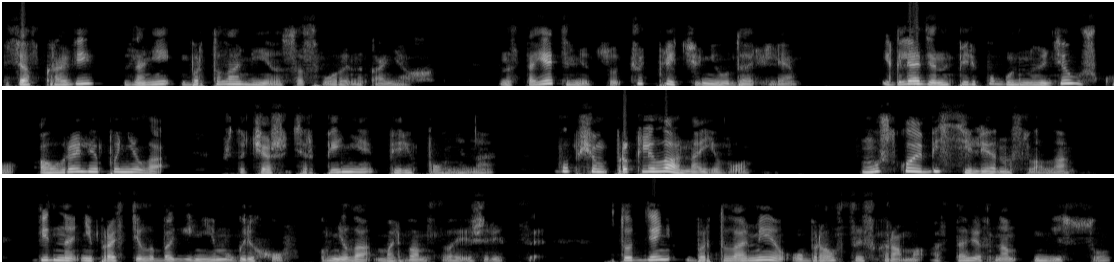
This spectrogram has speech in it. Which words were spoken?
вся в крови, за ней Бартоломею со сворой на конях. Настоятельницу чуть плетью не ударили. И, глядя на перепуганную девушку, Аурелия поняла, что чаша терпения переполнена. В общем, прокляла она его. Мужское бессилие наслала. Видно, не простила богиня ему грехов, вняла мольбам своей жрицы. В тот день Бартоломея убрался из храма, оставив нам Ниссу.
